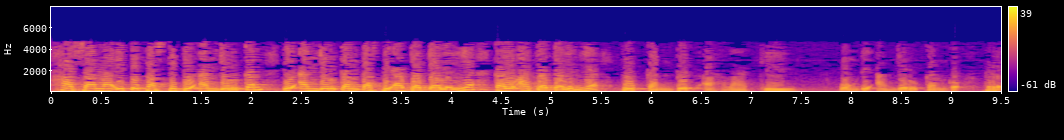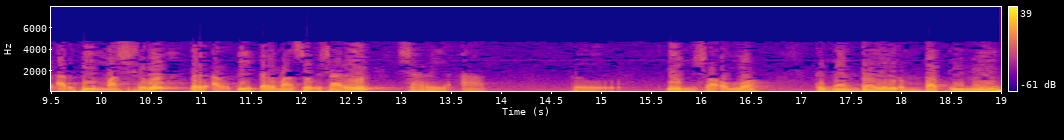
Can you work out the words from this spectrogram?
Hasanah itu pasti dianjurkan, dianjurkan pasti ada dalilnya. Kalau ada dalilnya bukan bid'ah lagi. Wong dianjurkan kok berarti masyru, berarti termasuk syari syariat. Tuh. Insya Allah dengan dalil empat ini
